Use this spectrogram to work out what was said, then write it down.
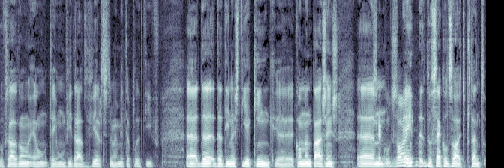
o Celadon é um, tem um vidrado verde extremamente apelativo. Da, da, dinastia King, com montagens século. Em, do século XVIII. Portanto,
